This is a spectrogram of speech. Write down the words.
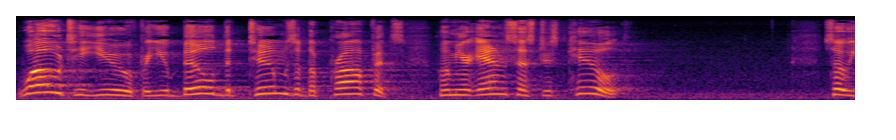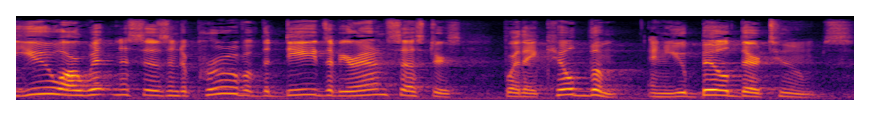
Woe to you, for you build the tombs of the prophets whom your ancestors killed. So you are witnesses and approve of the deeds of your ancestors, for they killed them, and you build their tombs.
